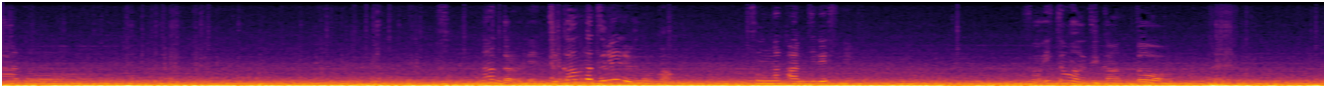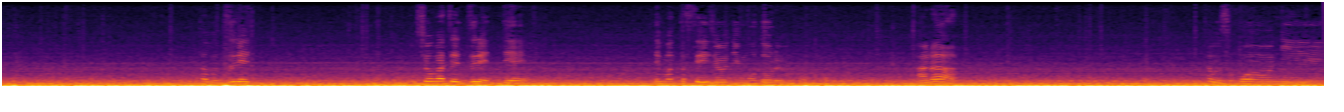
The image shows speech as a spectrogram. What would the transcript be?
あのなんだろうね時間がずれるのがそんな感じですねそういつもの時間と多分ずれお正月でずれてでまた正常に戻るから多分そこに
